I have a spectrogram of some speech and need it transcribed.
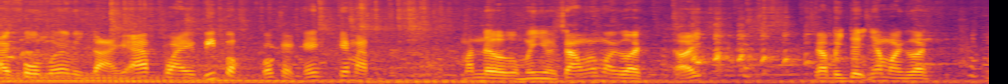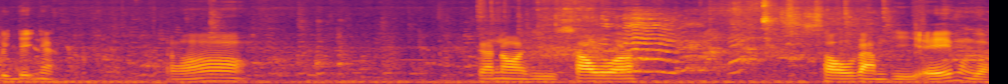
iPhone mới mình tải cái app quay VIP không? Có cả cái cái mặt mặt nở của mình ở trong đó mọi người. Đấy. Gà Bình Định nha mọi người. Bình Định nè. Đó. Gà nòi thì sau uh, sau rằm thì ế mọi người.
